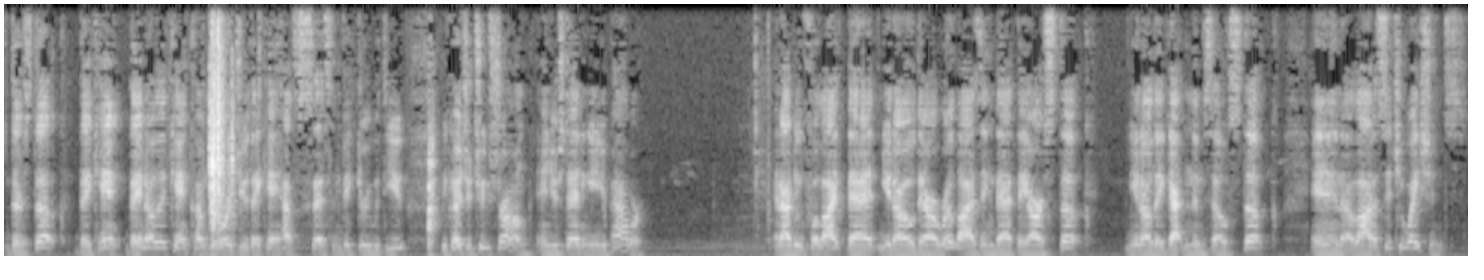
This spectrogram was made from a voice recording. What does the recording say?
They're stuck. They can't, they know they can't come towards you. They can't have success and victory with you because you're too strong and you're standing in your power. And I do feel like that, you know, they are realizing that they are stuck. You know, they've gotten themselves stuck in a lot of situations.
